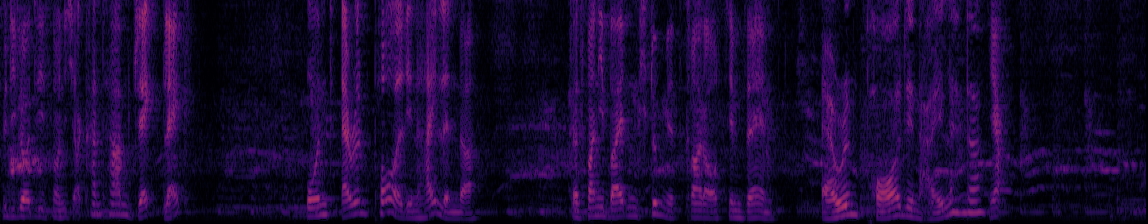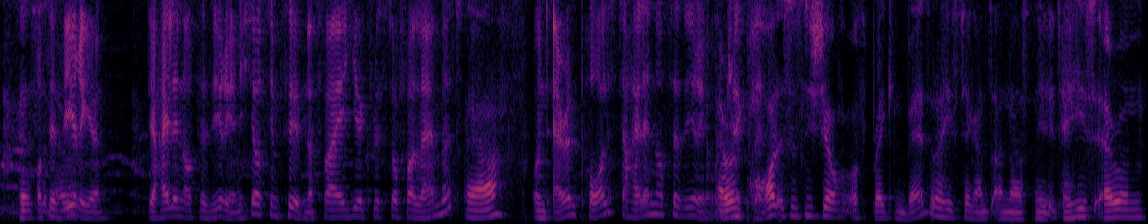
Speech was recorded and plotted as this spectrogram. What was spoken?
für die Leute, die es noch nicht erkannt haben, Jack Black und Aaron Paul, den Highlander. Das waren die beiden Stimmen jetzt gerade aus dem Van. Aaron Paul, den Highlander? Ja, aus der Serie. Der Highlander aus der Serie, nicht aus dem Film. Das war hier Christopher Lambert. Aaron? Ja. Und Aaron Paul ist der Highlander aus der Serie. Und Aaron Jack Black. Paul, ist es nicht der auch aus Breaking Bad oder hieß der ganz anders? Nee, der hieß Aaron.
